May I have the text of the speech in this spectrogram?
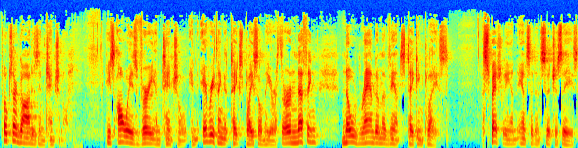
Folks, our God is intentional. He's always very intentional in everything that takes place on the earth. There are nothing, no random events taking place especially in incidents such as these.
